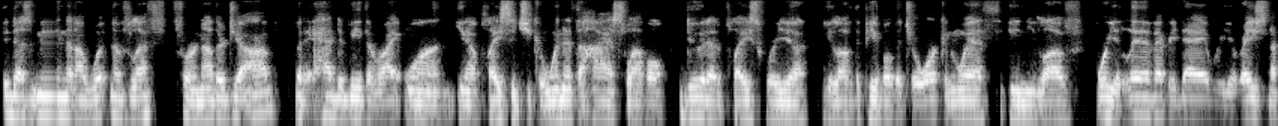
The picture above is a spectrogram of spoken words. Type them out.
It doesn't mean that I wouldn't have left for another job, but it had to be the right one, you know, a place that you can win at the highest level, do it at a place where you, you love the people that you're working with and you love where you live every day, where you're raising a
